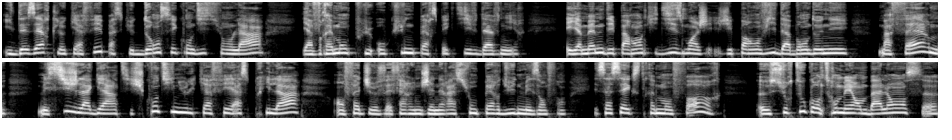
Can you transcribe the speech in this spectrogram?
ils désertent le café parce que dans ces conditions-là, il y a vraiment plus aucune perspective d'avenir. Et il y a même des parents qui disent, moi, j'ai pas envie d'abandonner ma ferme, mais si je la garde, si je continue le café à ce prix-là, en fait, je vais faire une génération perdue de mes enfants. Et ça, c'est extrêmement fort, surtout quand on met en balance euh,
